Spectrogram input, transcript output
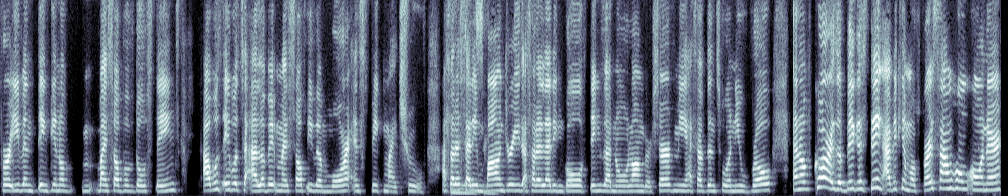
for even thinking of myself of those things, I was able to elevate myself even more and speak my truth. I started Amazing. setting boundaries. I started letting go of things that no longer serve me. I stepped into a new role. And of course, the biggest thing, I became a first time homeowner.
